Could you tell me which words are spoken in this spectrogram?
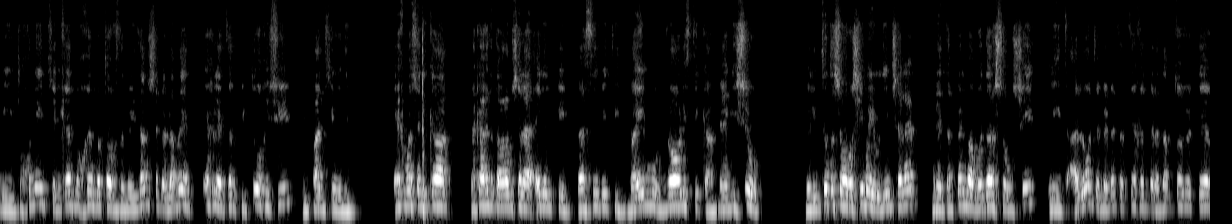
מתוכנית שנקראת מוכר בטוב, זה מיזם שמלמד איך לייצר פיתוח אישי עם פאנץ' יהודי. איך מה שנקרא לקחת את העולם של ה-NLP וה-CBT והאימון וההוליסטיקה והגישור ולמצוא את השורשים היהודיים שלהם ולטפל בעבודה שורשית, להתעלות ובאמת להצליח להיות בן אדם טוב יותר,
